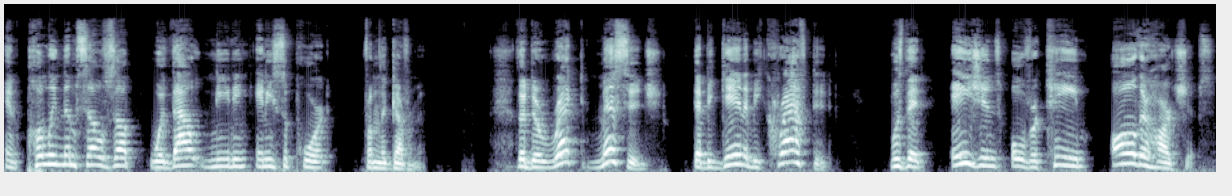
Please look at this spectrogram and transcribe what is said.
and pulling themselves up without needing any support from the government. The direct message that began to be crafted was that Asians overcame all their hardships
